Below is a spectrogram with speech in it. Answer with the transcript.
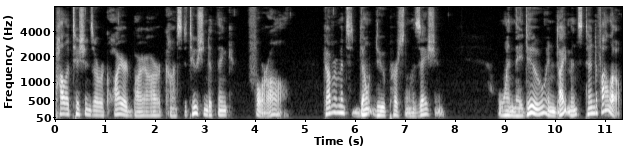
politicians are required by our Constitution to think for all. Governments don't do personalization. When they do, indictments tend to follow.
